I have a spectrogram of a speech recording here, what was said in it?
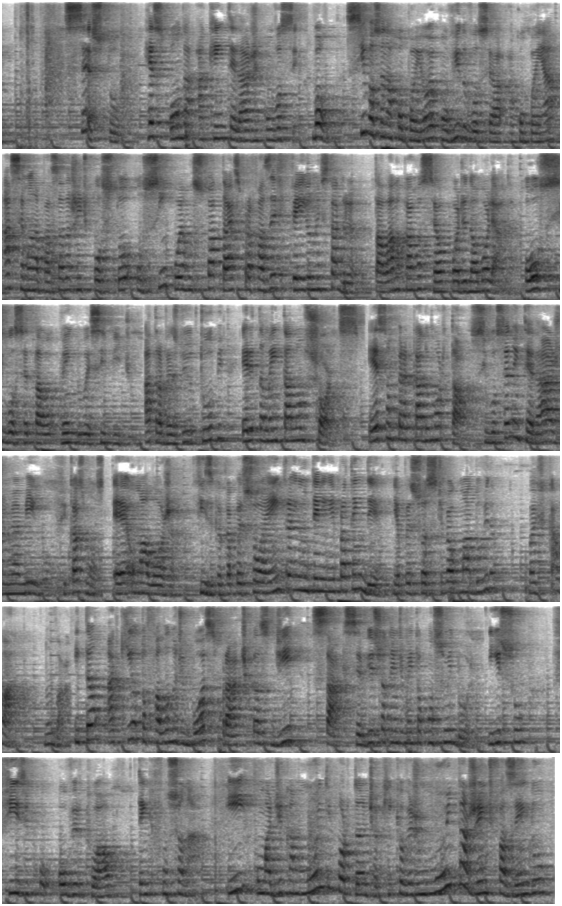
Sexto, responda a quem interage com você. Bom, se você não acompanhou, eu convido você a acompanhar. A semana passada a gente postou os 5 erros fatais para fazer feio no Instagram. Tá lá no carrossel, pode dar uma olhada. Ou se você tá vendo esse vídeo através do YouTube, ele também tá nos shorts. Esse é um pecado mortal. Se você não interage, meu amigo, fica as mãos. É uma loja física que a pessoa entra e não tem ninguém para atender. E a pessoa, se tiver alguma dúvida, vai ficar lá não vá. Então, aqui eu estou falando de boas práticas de SAC, Serviço de Atendimento ao Consumidor. Isso, físico ou virtual, tem que funcionar. E uma dica muito importante aqui que eu vejo muita gente fazendo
